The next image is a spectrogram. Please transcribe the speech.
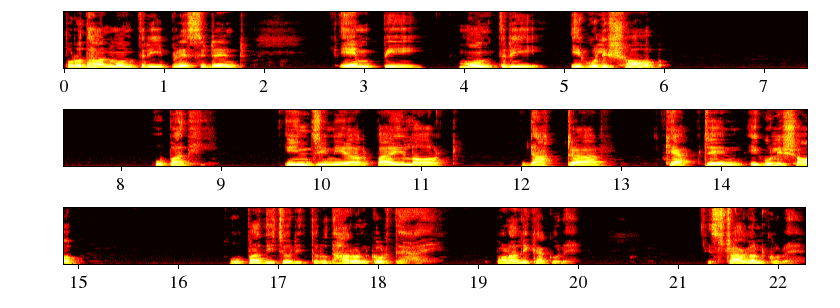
প্রধানমন্ত্রী, প্রেসিডেন্ট, এমপি, মন্ত্রী, এগুলি সব উপাধি। ইঞ্জিনিয়ার, পাইলট, ডাক্তার, ক্যাপ্টেন, এগুলি সব উপাধি চরিত্র ধারণ করতে হয়। পড়ালেখা করে, স্ট্রাগল করে।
